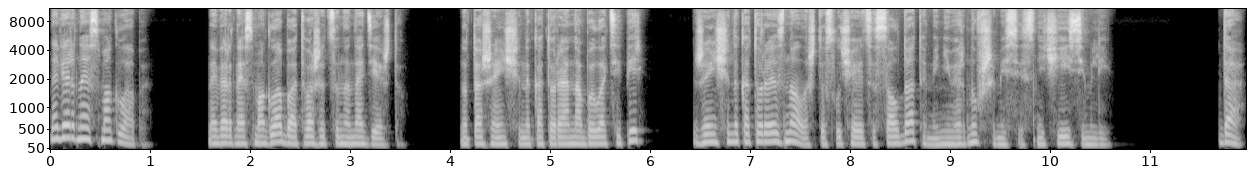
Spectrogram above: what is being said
наверное, смогла бы. Наверное, смогла бы отважиться на надежду. Но та женщина, которой она была теперь, женщина, которая знала, что случается с солдатами, не вернувшимися с ничьей земли. Да,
